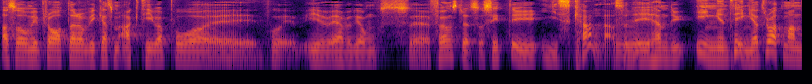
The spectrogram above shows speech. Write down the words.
alltså om vi pratar om vilka som är aktiva på, eh, på, i övergångsfönstret så sitter ju iskalla. Alltså, Det händer ju ingenting. Jag tror att man,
